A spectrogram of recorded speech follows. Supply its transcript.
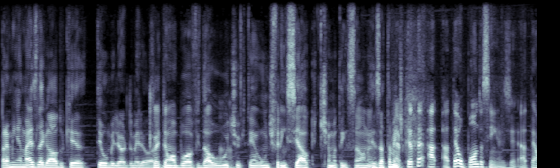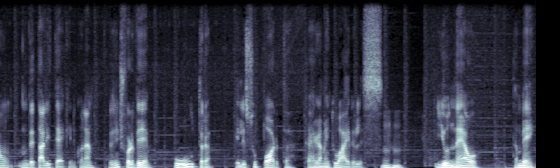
pra mim é mais legal do que ter o melhor do melhor. Que vai ter né? uma boa vida útil, que tem algum diferencial que te chama atenção, né? É, Exatamente. porque até, a- até o ponto, assim, até um, um detalhe técnico, né? Se a gente for ver, o Ultra, ele suporta carregamento wireless. Uhum. E o Neo também.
